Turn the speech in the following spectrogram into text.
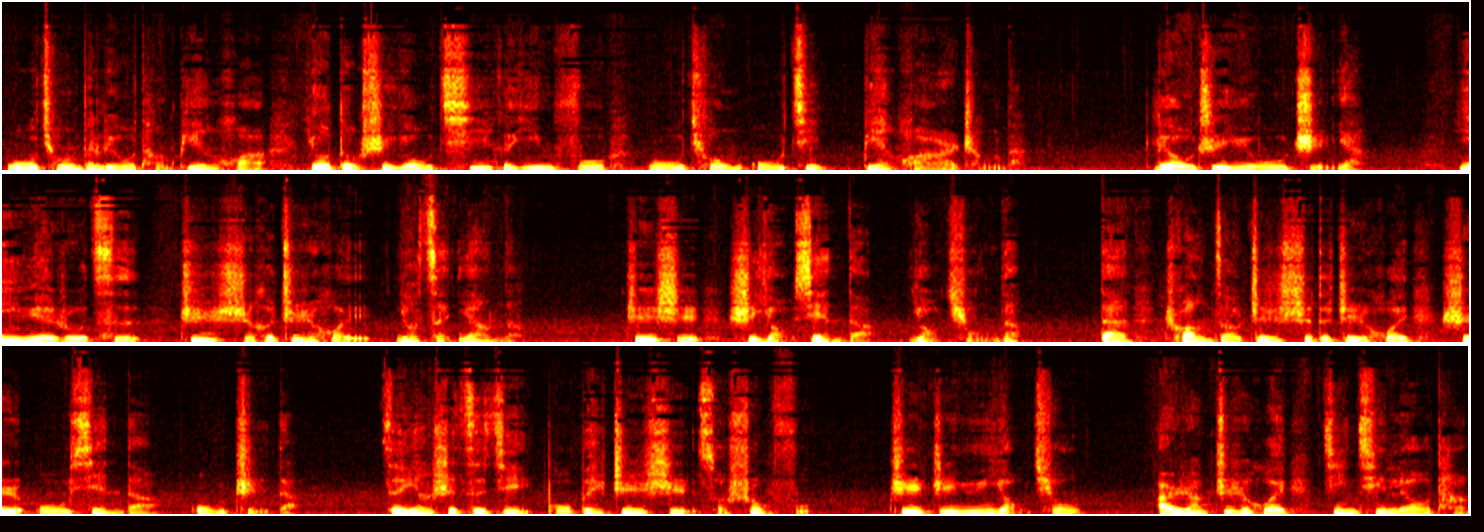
无穷的流淌变化，又都是由七个音符无穷无尽变化而成的，流之于无止呀。音乐如此，知识和智慧又怎样呢？知识是有限的、有穷的，但创造知识的智慧是无限的、无止的。怎样使自己不被知识所束缚，止之于有穷，而让智慧尽情流淌，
